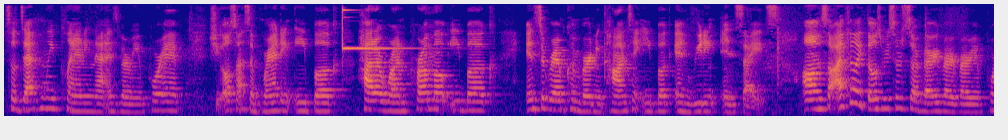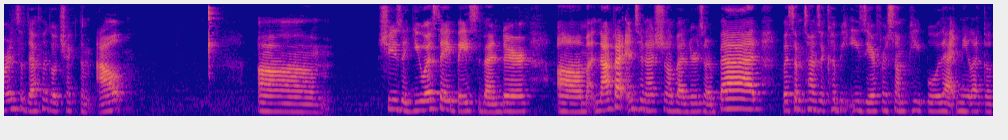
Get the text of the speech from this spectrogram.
so definitely planning that is very important. She also has a branding ebook how to run promo ebook instagram converting content ebook and reading insights. Um so i feel like those resources are very very very important so definitely go check them out. Um she's a usa based vendor um, not that international vendors are bad, but sometimes it could be easier for some people that need like a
